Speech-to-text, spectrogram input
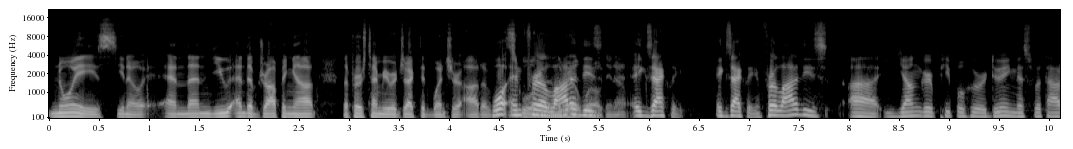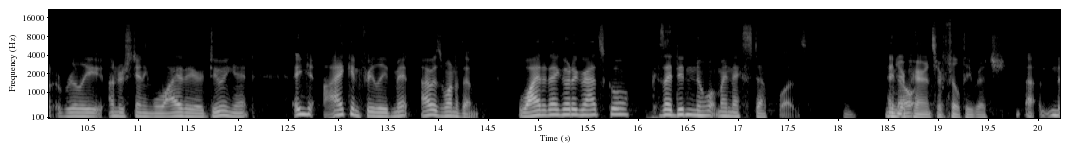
noise you know and then you end up dropping out the first time you're rejected once you're out of well school and for a lot of these world, you know? exactly exactly. For a lot of these uh, younger people who are doing this without really understanding why they are doing it and i can freely admit i was one of them why did i go to grad school? Because i didn't know what my next step was. You and your parents are filthy rich. Uh, n-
